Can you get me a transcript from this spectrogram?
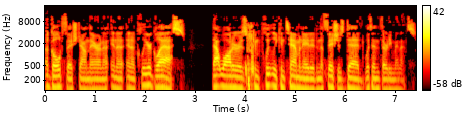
a goldfish down there in a in a in a clear glass, that water is completely contaminated and the fish is dead within thirty minutes.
